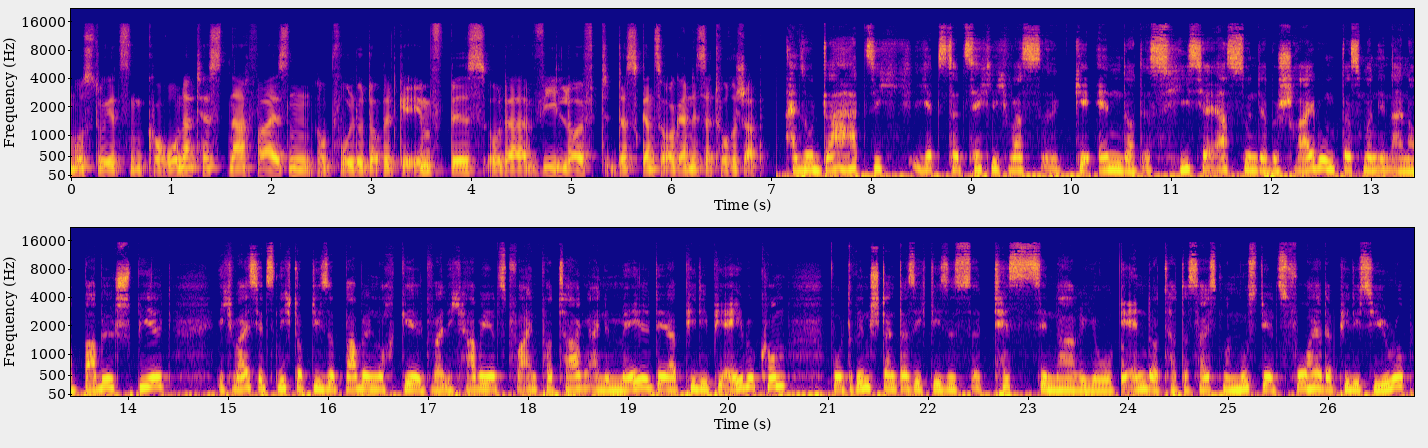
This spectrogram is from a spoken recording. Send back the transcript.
Musst du jetzt einen Corona-Test nachweisen, obwohl du doppelt geimpft bist? Oder wie läuft das Ganze organisatorisch ab? Also da hat sich jetzt tatsächlich was äh, geändert. Es hieß ja erst so in der Beschreibung, dass man in einer Bubble spielt. Ich weiß jetzt nicht, ob diese Bubble noch gilt, weil ich habe jetzt vor ein paar Tagen eine Mail der PDPA bekommen, wo drin stand, dass sich dieses äh, Testszenario geändert hat. Das heißt, man musste jetzt vorher der PDC Europe,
